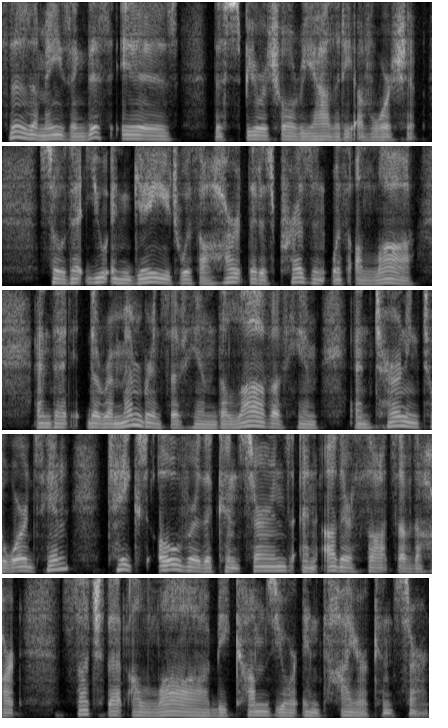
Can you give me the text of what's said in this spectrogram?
So this is amazing. This is the spiritual reality of worship. So that you engage with a heart that is present with Allah and that the remembrance of Him, the love of Him, and turning towards Him takes over the concerns and other thoughts of the heart, such that Allah becomes your entire concern.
